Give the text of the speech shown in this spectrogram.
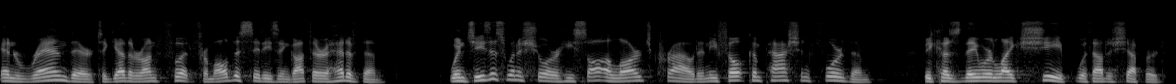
and ran there together on foot from all the cities and got there ahead of them. When Jesus went ashore, he saw a large crowd, and he felt compassion for them because they were like sheep without a shepherd.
